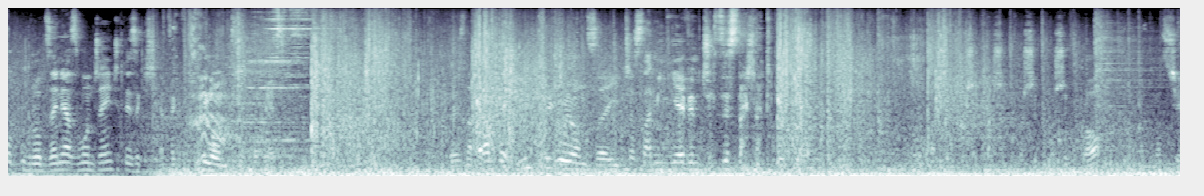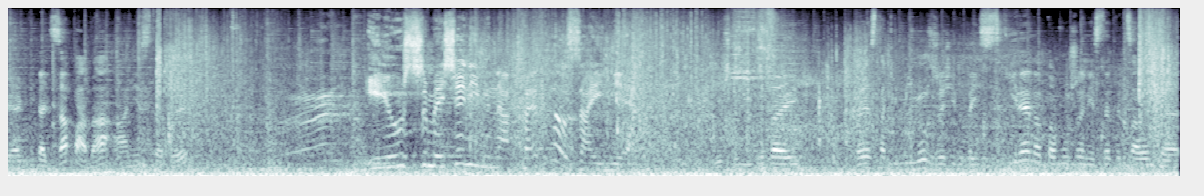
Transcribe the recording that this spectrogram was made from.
od urodzenia złączeni, czy to jest jakiś efekt wglądu, powiedzmy? To jest naprawdę intrygujące i czasami nie wiem, czy chcę stać na tym szybko, szybko, szybko, szybko, szybko. Noc się jak widać zapada, a niestety... My się nim na pewno zajmiemy. Jeśli tutaj... To jest taki minus, że jeśli tutaj skinę, no to muszę niestety całą tę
